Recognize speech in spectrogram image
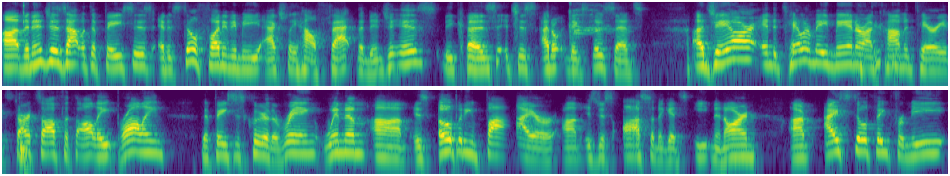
Uh, the ninja is out with the faces, and it's still funny to me actually how fat the ninja is because it just I don't it makes no sense. Uh, Jr. and the Taylor Made Man are on commentary. It starts off with all eight brawling. The faces clear the ring. Windham um, is opening fire. Um, is just awesome against Eaton and Arn. Um, I still think for me,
